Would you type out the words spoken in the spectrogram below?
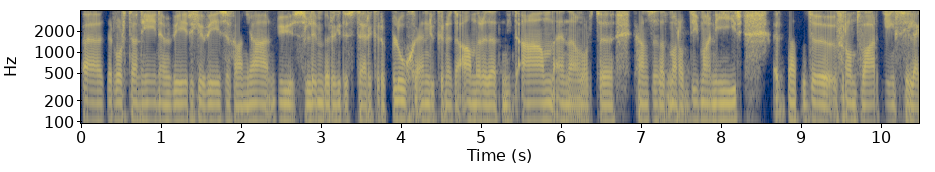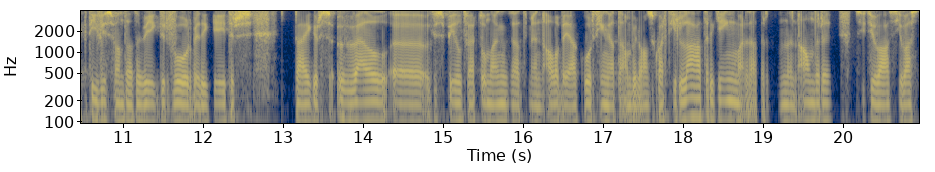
er wordt dan heen en weer gewezen van ja, nu is Limburg de sterkere ploeg en nu kunnen de anderen dat niet aan. En dan wordt, gaan ze dat maar op die manier. dat de verontwaardiging selectief is, want dat de week ervoor bij de Gators Tigers wel uh, gespeeld werd, ondanks dat men allebei akkoord ging dat de ambulance kwartier later ging, maar dat er een andere situatie was.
